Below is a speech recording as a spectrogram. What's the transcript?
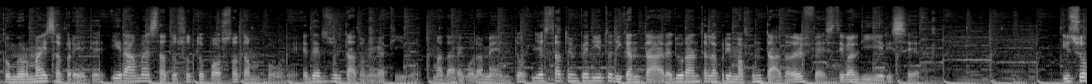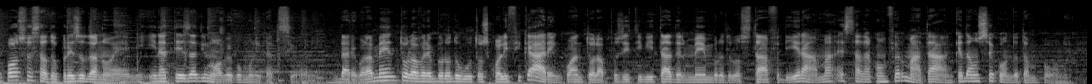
Come ormai saprete, Irama è stato sottoposto a tampone ed è risultato negativo, ma da regolamento gli è stato impedito di cantare durante la prima puntata del festival di ieri sera. Il suo posto è stato preso da Noemi in attesa di nuove comunicazioni. Da regolamento lo avrebbero dovuto squalificare in quanto la positività del membro dello staff di Irama è stata confermata anche da un secondo tampone.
